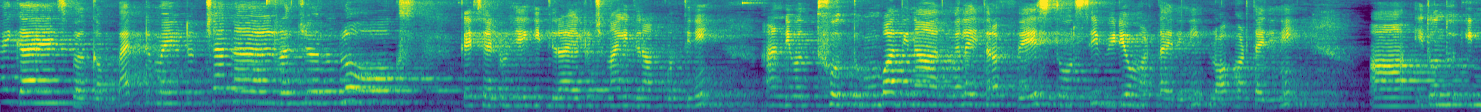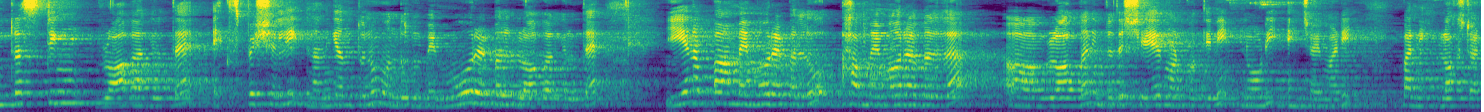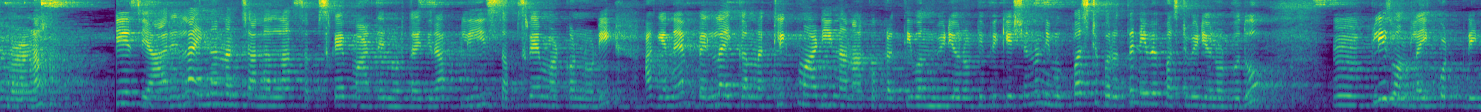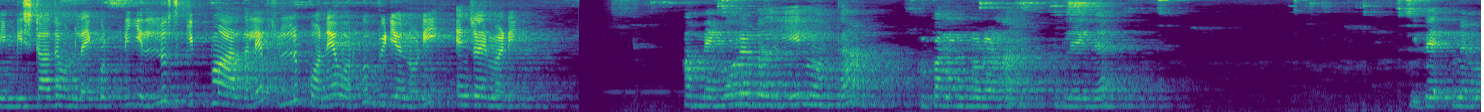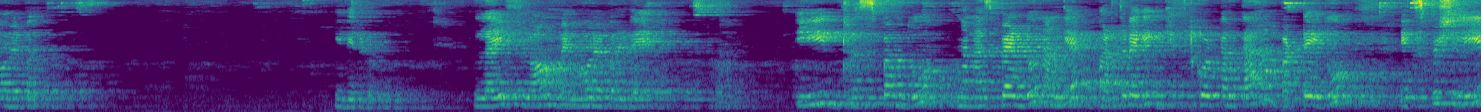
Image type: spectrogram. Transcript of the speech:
Hi guys welcome back to my YouTube channel Ranjan vlogs guys ಎಲ್ಲರೂ ಹೇಗಿದ್ದೀರಾ? ಎಲ್ಲರೂ ಚೆನ್ನಾಗಿದ್ದೀರಾ ಅನ್ಕೊಂತೀನಿ. ಆ್ಯಂಡ್ ಇವತ್ತು ತುಂಬ ದಿನ ಆದಮೇಲೆ ಈ ಥರ ಫೇಸ್ ತೋರಿಸಿ ವಿಡಿಯೋ ಮಾಡ್ತಾಯಿದ್ದೀನಿ ವ್ಲಾಗ್ ಮಾಡ್ತಾಯಿದ್ದೀನಿ ಇದೊಂದು ಇಂಟ್ರೆಸ್ಟಿಂಗ್ ವ್ಲಾಗ್ ಆಗಿರುತ್ತೆ. ಎಕ್ಸ್ಪೆಷಲಿ ನನಗಂತೂ ಒಂದು ಮೆಮೊರೇಬಲ್ ವ್ಲಾಗ್ ಆಗಿರುತ್ತೆ. ಏನಪ್ಪ ಮೆಮೊರೇಬಲ್ಲು ಆ ಮೆಮೊರೇಬಲ್ನ ವ್ಲಾಗ್ನ ನಿಮ್ಮ ಜೊತೆ ಶೇರ್ ಮಾಡ್ಕೊತೀನಿ. ನೋಡಿ ಎಂಜಾಯ್ ಮಾಡಿ. ಬನ್ನಿ ಬ್ಲಾಗ್ ಸ್ಟಾರ್ಟ್ ಮಾಡೋಣ. ಪ್ಲೀಸ್ ಯಾರೆಲ್ಲ ಇನ್ನೂ ನನ್ನ ಚಾನಲ್ನ ಸಬ್ಸ್ಕ್ರೈಬ್ ಮಾಡದೆ ನೋಡ್ತಾ ಇದ್ದೀರಾ ಪ್ಲೀಸ್ ಸಬ್ಸ್ಕ್ರೈಬ್ ಮಾಡ್ಕೊಂಡು ನೋಡಿ. ಹಾಗೆಯೇ ಬೆಲ್ ಐಕನ್ನ ಕ್ಲಿಕ್ ಮಾಡಿ, ನಾನು ಹಾಕೋ ಪ್ರತಿಯೊಂದು ವೀಡಿಯೋ ನೋಟಿಫಿಕೇಷನ್ನು ನಿಮಗೆ ಫಸ್ಟ್ ಬರುತ್ತೆ, ನೀವೇ ಫಸ್ಟ್ ವಿಡಿಯೋ ನೋಡ್ಬೋದು. ಪ್ಲೀಸ್ ಒಂದು ಲೈಕ್ ಕೊಟ್ಬಿಡಿ, ನಿಮ್ಗೆ ಇಷ್ಟ ಆದರೆ ಒಂದು ಲೈಕ್ ಕೊಟ್ಬಿಡಿ. ಎಲ್ಲೂ ಸ್ಕಿಪ್ ಮಾಡ್ದಲೇ ಫುಲ್ಲು ಕೊನೆವರೆಗೂ ವಿಡಿಯೋ ನೋಡಿ ಎಂಜಾಯ್ ಮಾಡಿ. ಆ ಮೆಮೊರೇಬಲ್ ಏನು ಅಂತ ಬನ್ನಿ ನೋಡೋಣ ಇದೆ. ಇದೆ ಮೆಮೊರೇಬಲ್ ಇದೆರಡು. ಲೈಫ್ ಲಾಂಗ್ ಮೆಮೊರೇಬಲ್ ಡೇ ಈ ಡ್ರೆಸ್ ಬಂದು ನನ್ನ ಹಸ್ಬೆಂಡು ನನಗೆ ಬರ್ತ್ಡೇಗೆ ಗಿಫ್ಟ್ ಕೊಟ್ಟಂತಹ ಬಟ್ಟೆ ಇದು. ಎಕ್ಸ್ಪೆಷಲಿ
